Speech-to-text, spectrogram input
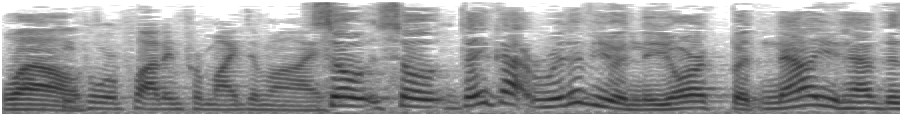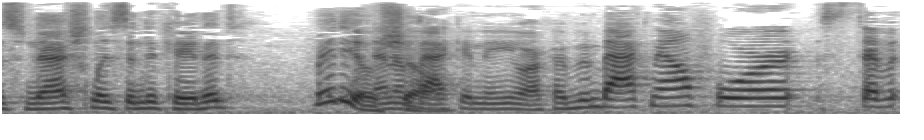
Wow. People were plotting for my demise. So, so they got rid of you in New York, but now you have this nationally syndicated radio and show. I'm back in New York. I've been back now for seven,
